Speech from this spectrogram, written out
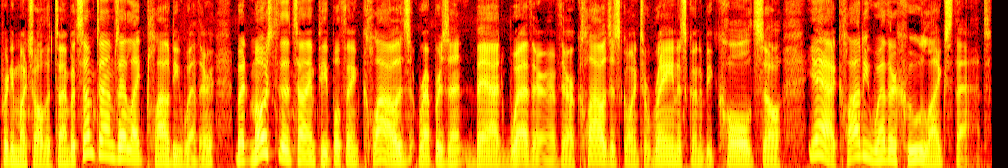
pretty much all the time. But sometimes I like cloudy weather. But most of the time, people think clouds represent bad weather. If there are clouds, it's going to rain, it's going to be cold. So, yeah, cloudy weather, who likes that?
